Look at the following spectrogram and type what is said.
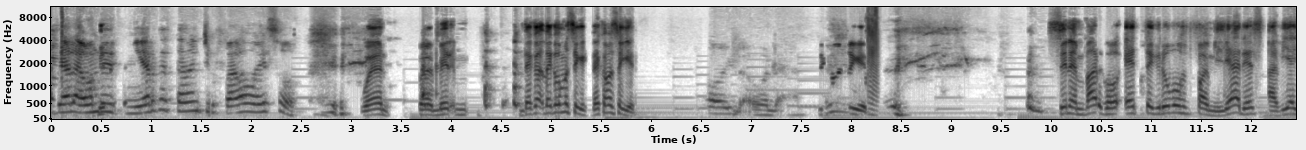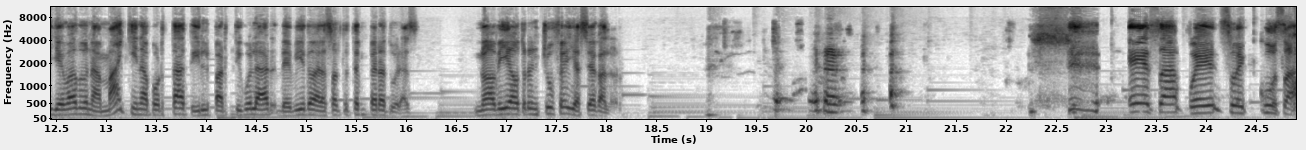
social, ¿a dónde mierda estaba enchufado eso? Bueno, bueno, mire, deja- déjame seguir, déjame seguir. Ay, la bola. déjame seguir. Sin embargo, este grupo de familiares había llevado una máquina portátil particular debido a las altas temperaturas. No había otro enchufe y hacía calor. Esa fue su excusa,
